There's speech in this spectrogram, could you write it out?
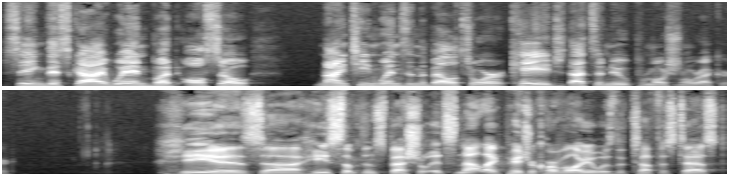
seeing this guy win, but also 19 wins in the Bellator cage? That's a new promotional record. He is uh, he's something special. It's not like Pedro Carvalho was the toughest test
